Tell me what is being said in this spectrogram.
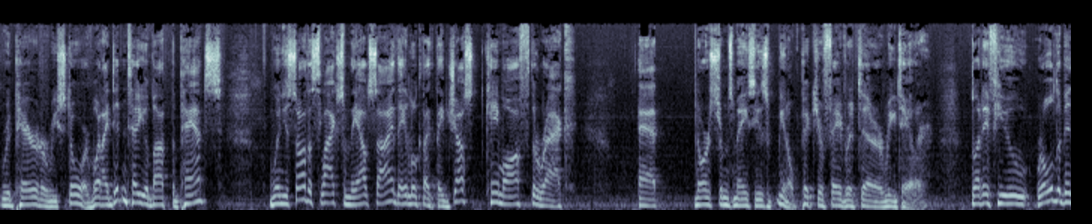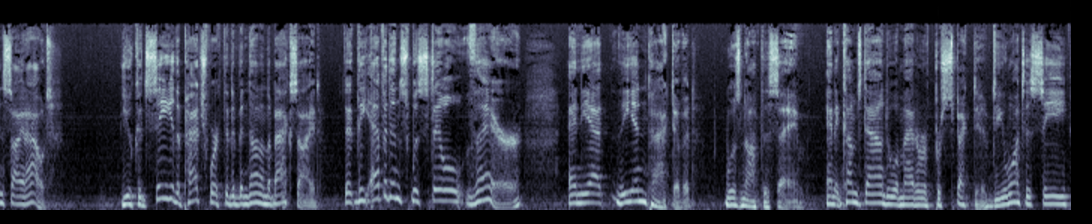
repaired or restored. What I didn't tell you about the pants. When you saw the slacks from the outside, they looked like they just came off the rack at Nordstrom's, Macy's, you know, pick your favorite uh, retailer. But if you rolled them inside out, you could see the patchwork that had been done on the backside. That the evidence was still there, and yet the impact of it was not the same. And it comes down to a matter of perspective. Do you want to see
